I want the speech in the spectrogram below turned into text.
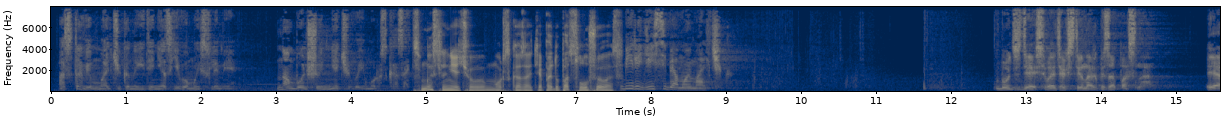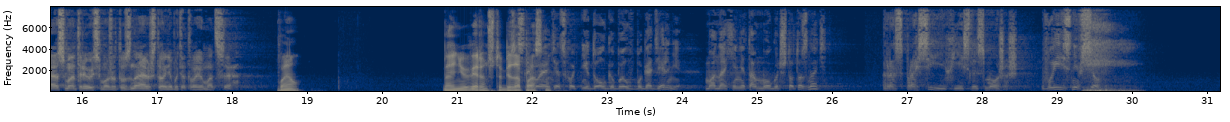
Оставим мальчика наедине с его мыслями. Нам больше нечего ему рассказать. В смысле нечего ему рассказать? Я пойду подслушаю вас. Береги себя, мой мальчик. Будь здесь, в этих стенах безопасно. Я осмотрюсь, может, узнаю что-нибудь о твоем отце. Понял? Да я не уверен, что Если безопасно. мой отец хоть недолго был в богадельне, монахини там могут что-то знать. Расспроси их, если сможешь. Выясни все.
